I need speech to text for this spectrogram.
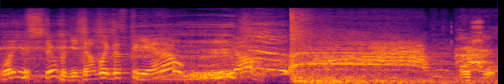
what are you stupid? You dumb like this piano? You dumb. Oh shit.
